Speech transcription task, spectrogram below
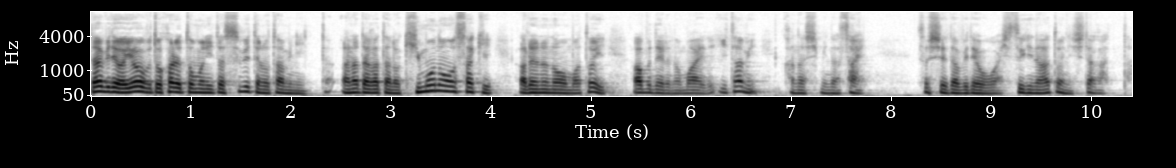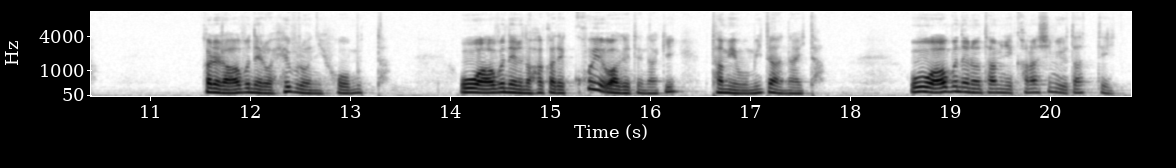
ダビデはヨアブと彼と共にいたすべてのために言った。あなた方の着物を裂き、荒れ布をまとい、アブネルの前で痛み、悲しみなさい。そしてダビデ王は棺の後に従った。彼らはアブネルをヘブロンに葬った。王はアブネルの墓で声を上げて泣き、民も見た泣いた。王はアブネルのために悲しみ歌っていった。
